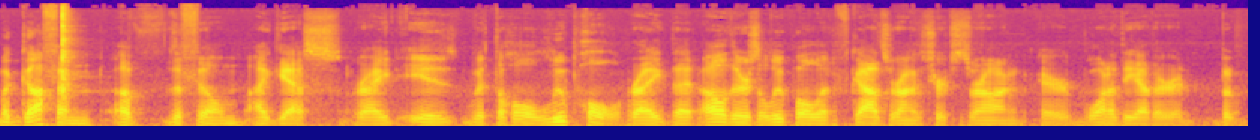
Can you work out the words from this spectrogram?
MacGuffin of the film, I guess, right, is with the whole loophole, right? That oh, there's a loophole, and if God's wrong, the church is wrong, or one or the other, and boom.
